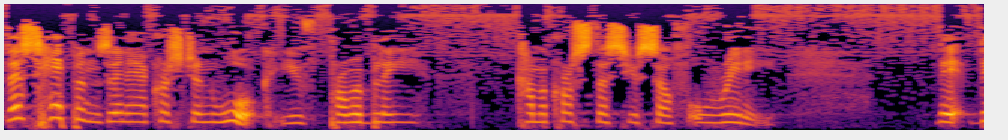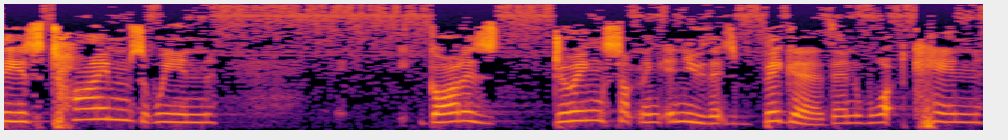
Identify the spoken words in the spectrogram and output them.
this happens in our Christian walk. You've probably come across this yourself already. There's times when God is doing something in you that's bigger than what can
